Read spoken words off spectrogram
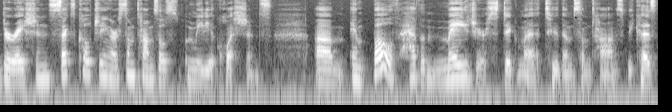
duration. Sex coaching are sometimes those immediate questions. Um, and both have a major stigma to them sometimes because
